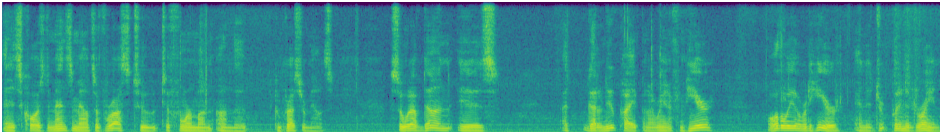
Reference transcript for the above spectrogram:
and it's caused immense amounts of rust to, to form on, on the compressor mounts. So what I've done is I got a new pipe and I ran it from here all the way over to here and put in a drain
